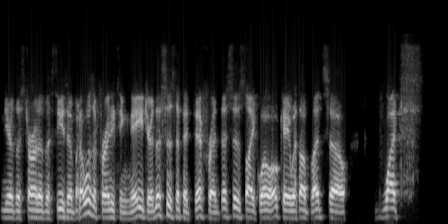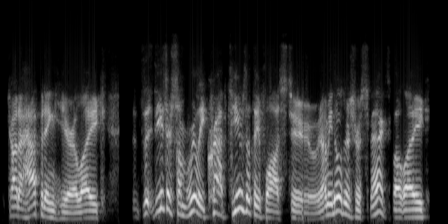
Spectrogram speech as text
near the start of the season, but it wasn't for anything major. This is a bit different. This is like, well, okay, without Bledsoe, what's kind of happening here? Like, th- these are some really crap teams that they've lost to. I mean, no disrespect, but like,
